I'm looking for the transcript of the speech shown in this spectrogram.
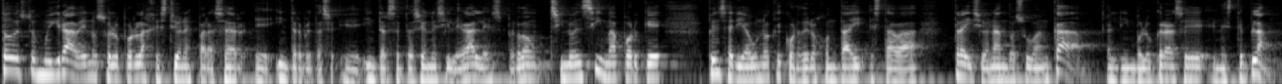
Todo esto es muy grave, no solo por las gestiones para hacer eh, eh, interceptaciones ilegales, perdón, sino encima porque pensaría uno que Cordero Jontay estaba traicionando a su bancada al involucrarse en este plan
